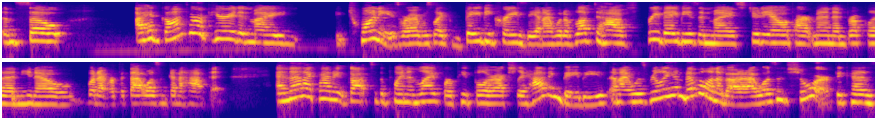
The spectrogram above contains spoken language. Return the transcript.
and so I had gone through a period in my 20s where I was like baby crazy and I would have loved to have three babies in my studio apartment in Brooklyn, you know, whatever, but that wasn't going to happen. And then I kind of got to the point in life where people are actually having babies and I was really ambivalent about it. I wasn't sure because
